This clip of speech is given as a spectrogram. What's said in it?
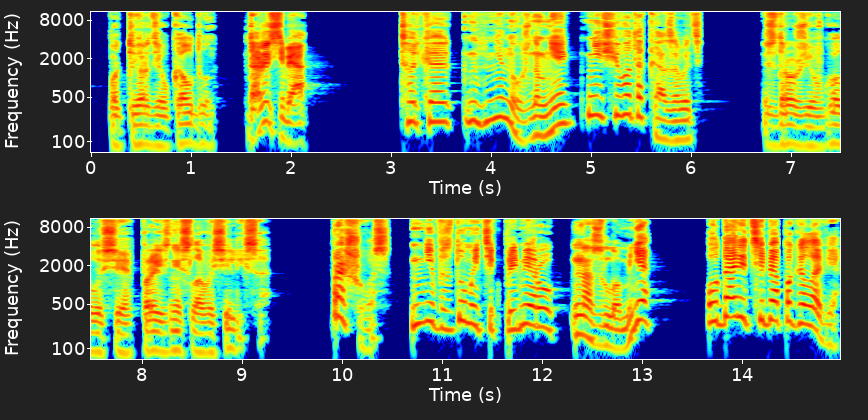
— подтвердил колдун. «Даже себя!» «Только не нужно мне ничего доказывать», — с дрожью в голосе произнесла Василиса. «Прошу вас, не вздумайте, к примеру, на зло мне ударить себя по голове.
